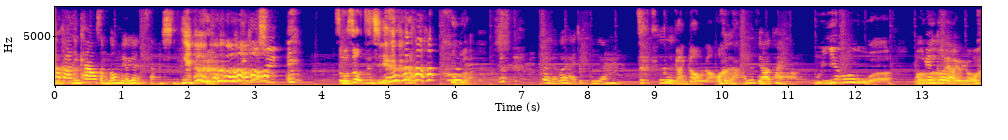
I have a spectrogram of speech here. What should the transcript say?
要不然你看到什么都没有，就很伤心。你过去，哎、欸，怎么是我自己？哭了。对，未来就不一样，就是不甘告饶。对啊，还是不要看好了。不要啊！我要面对啊，悠悠。啊，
